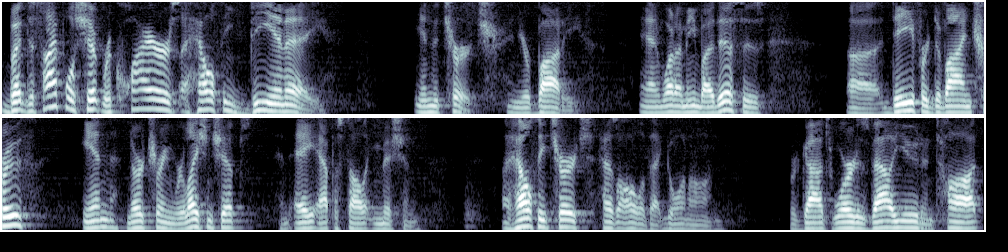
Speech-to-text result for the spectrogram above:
but discipleship requires a healthy DNA in the church, in your body. And what I mean by this is uh, D for divine truth, N, nurturing relationships, and A, apostolic mission. A healthy church has all of that going on, where God's word is valued and taught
